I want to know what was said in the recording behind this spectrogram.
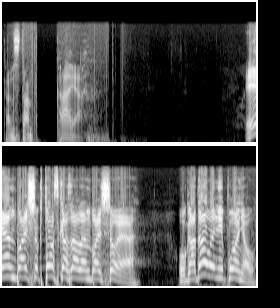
Константа какая? N большой. Кто сказал N большое? Угадал или понял?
